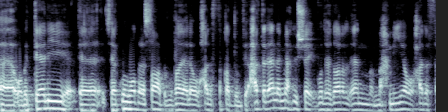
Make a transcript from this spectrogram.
آه وبالتالي آه سيكون الوضع صعب للغاية لو حدث تقدم فيه حتى الآن لم يحدث شيء. فولهدار الآن محمية وحدث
